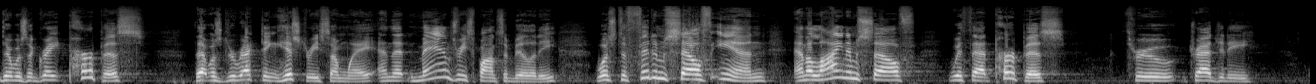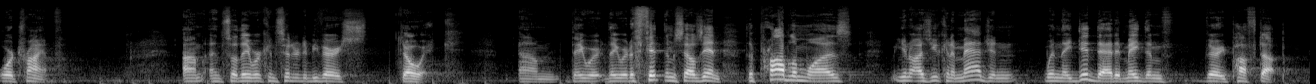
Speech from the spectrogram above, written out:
there was a great purpose that was directing history some way, and that man's responsibility was to fit himself in and align himself with that purpose through tragedy or triumph. Um, and so they were considered to be very stoic. Um, they, were, they were to fit themselves in. The problem was, you know, as you can imagine, when they did that, it made them very puffed up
